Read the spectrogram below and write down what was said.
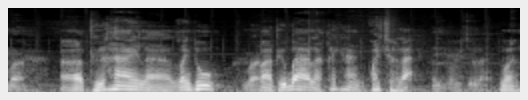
Vâng. À, thứ hai là doanh thu vâng. và thứ ba là khách hàng quay trở lại quay trở lại vâng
